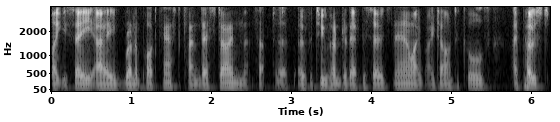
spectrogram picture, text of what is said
like you say, I run a podcast, Clandestine. That's up to over 200 episodes now. I write articles. I post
